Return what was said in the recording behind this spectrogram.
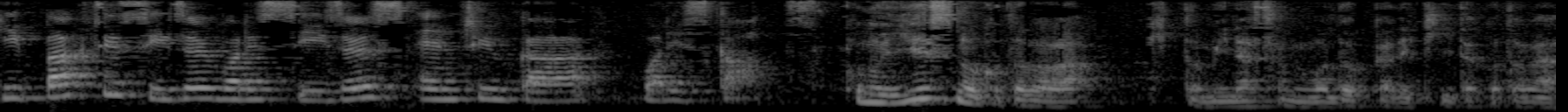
Give back to Caesar what is Caesar's and to God what is God's. このイエスの言葉はきっと皆さんもどっかで聞いたことが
